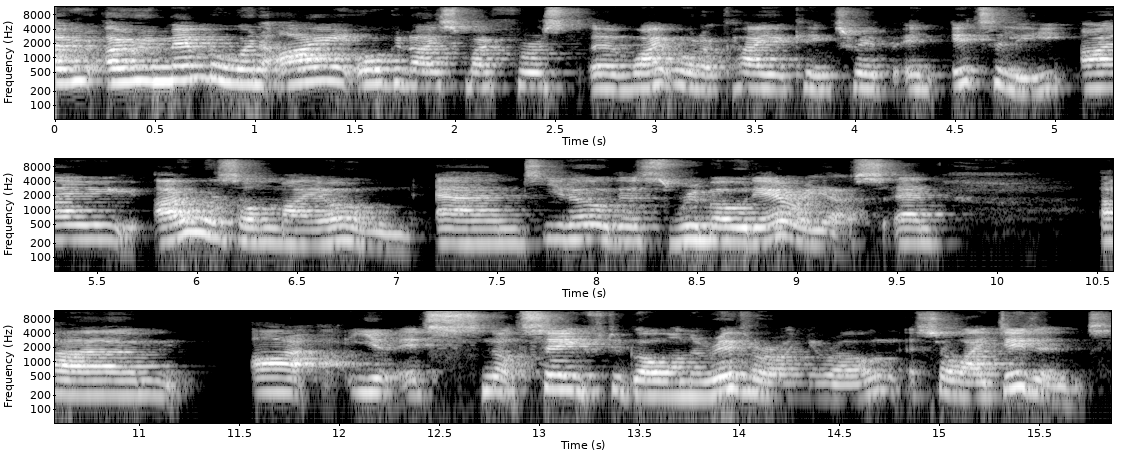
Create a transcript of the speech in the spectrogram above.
I, I remember when I organized my first uh, whitewater kayaking trip in Italy, I I was on my own and you know there's remote areas and um, uh, you, it's not safe to go on a river on your own, so I didn't.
